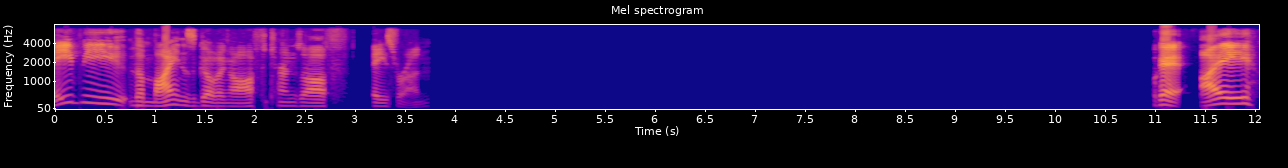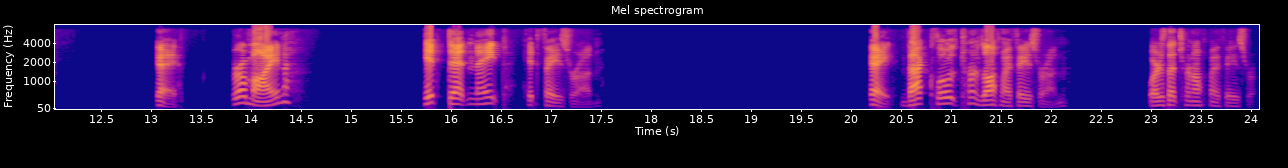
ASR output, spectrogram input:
Maybe the mines going off turns off phase run. Okay, I... Okay. Throw mine. Hit detonate, hit phase run. Okay, that close turns off my phase run. Why does that turn off my phase run?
